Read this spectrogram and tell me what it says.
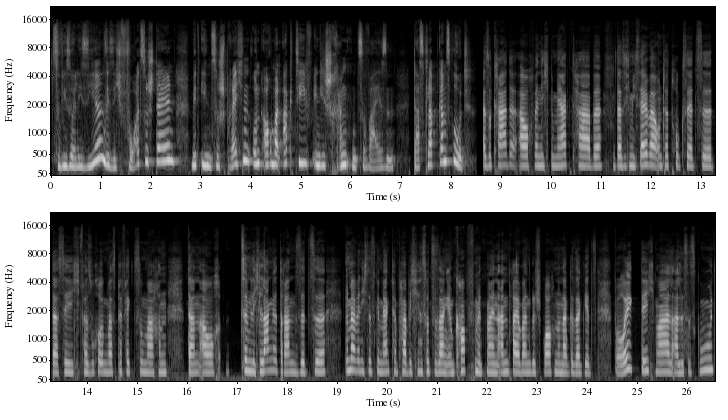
zu visualisieren, sie sich vorzustellen, mit ihnen zu sprechen und auch mal aktiv in die Schranken zu weisen. Das klappt ganz gut. Also gerade auch, wenn ich gemerkt habe, dass ich mich selber unter Druck setze, dass ich versuche, irgendwas perfekt zu machen, dann auch ziemlich lange dran sitze. Immer wenn ich das gemerkt habe, habe ich sozusagen im Kopf mit meinen Antreibern gesprochen und habe gesagt, jetzt beruhig dich mal, alles ist gut.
